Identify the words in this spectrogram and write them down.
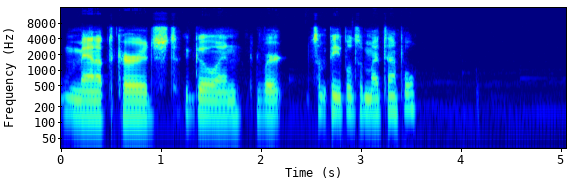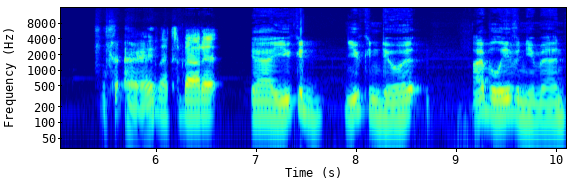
man up the courage to go and convert some people to my temple. All right. That's about it. Yeah, you could. You can do it. I believe in you, man.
